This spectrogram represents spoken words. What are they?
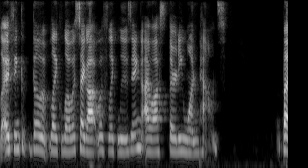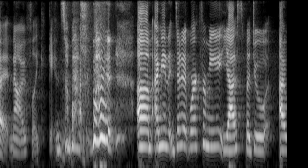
I think the like lowest I got with like losing, I lost 31 pounds but now I've like gained some back. But um, I mean, did it work for me? Yes, but do I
